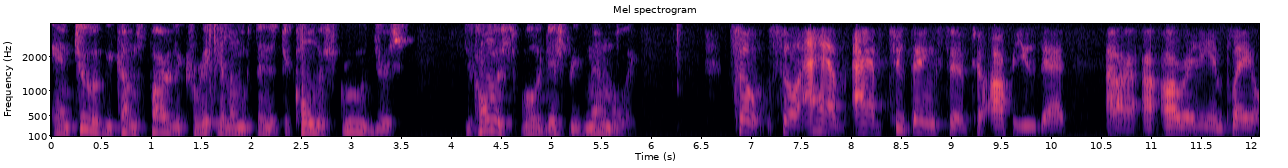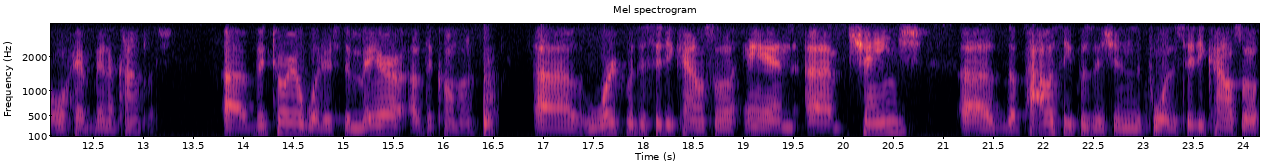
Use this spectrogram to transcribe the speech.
and two, it becomes part of the curriculum within the Tacoma School District, Tacoma School District minimally. So, so I have I have two things to, to offer you that are, are already in play or have been accomplished. Uh, Victoria Woodards, the mayor of Tacoma, uh, worked with the city council and uh, changed the policy position for the city council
